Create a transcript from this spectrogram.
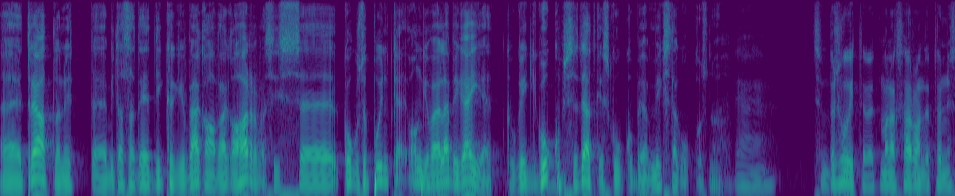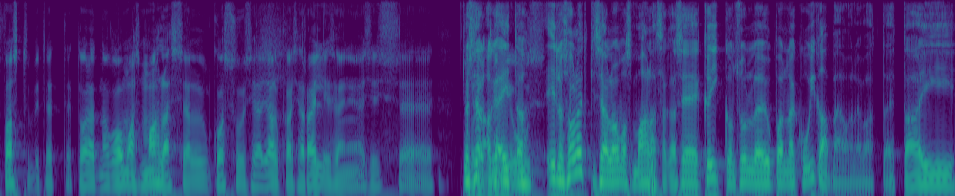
eh, triatlonit, eh, mida sa teed ikkagi väga-väga harva, siis kogu see punt ongi vaja läbi käia, et kui keegi kukub, siis sa tead, kes kukub ja miks ta kukkus, noh see on päris huvitav, et ma oleks arvanud, et on just vastupidi, et, et oled nagu omas mahlas seal Kossus ja jalkas ja rallis on ju, ja siis eh, no seal, aga ei ta, ei no sa oledki seal omas mahlas, aga see kõik on sulle juba nagu igapäevane, vaata, et ta ei,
